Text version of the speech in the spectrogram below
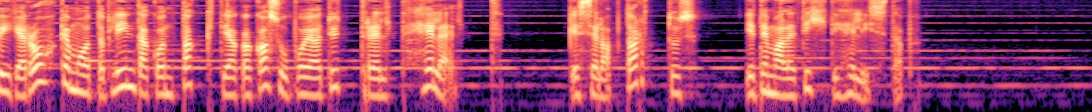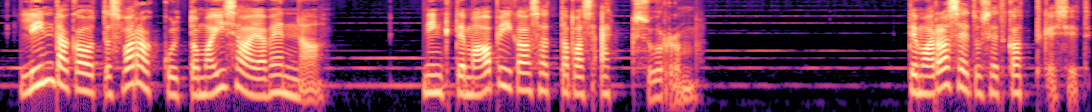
kõige rohkem ootab Linda kontakti aga kasupoja tütrelt Helelt, kes elab Tartus ja temale tihti helistab. Linda kaotas varakult oma isa ja venna ning tema abikaasat tabas äkksurm, tema rasedused katkesid.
